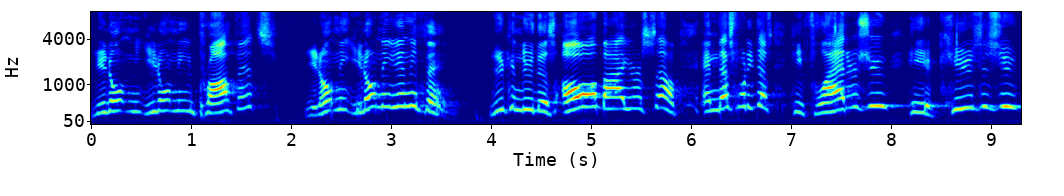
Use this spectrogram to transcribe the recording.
You don't need, you don't need prophets. You don't need, you don't need anything. You can do this all by yourself. And that's what he does. He flatters you, he accuses you,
